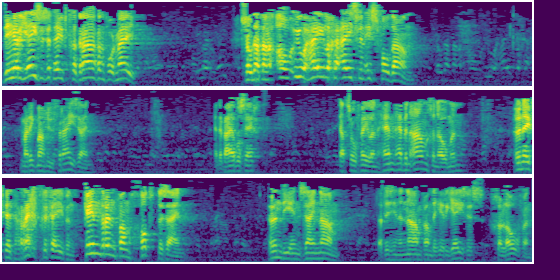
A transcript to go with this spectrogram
de Heer Jezus het heeft gedragen voor mij. Zodat aan al uw heilige eisen is voldaan. Maar ik mag nu vrij zijn. En de Bijbel zegt dat zoveel hem hebben aangenomen, hun heeft het recht gegeven kinderen van God te zijn. Hun die in zijn naam, dat is in de naam van de Heer Jezus, geloven.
